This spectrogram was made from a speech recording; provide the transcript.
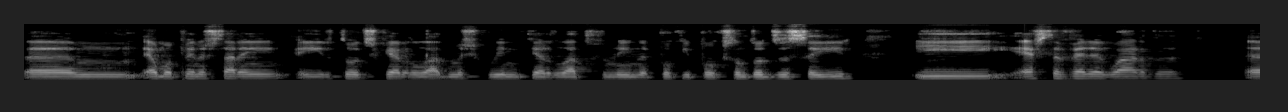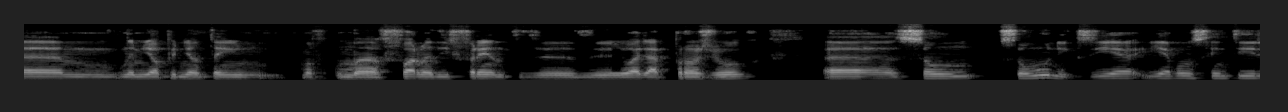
Um, é uma pena estarem a ir todos, quer do lado masculino, quer do lado feminino, a pouco e pouco estão todos a sair. E esta velha guarda, um, na minha opinião, tem uma, uma forma diferente de, de, olhar para o jogo. Uh, são, são únicos e é, e é bom sentir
